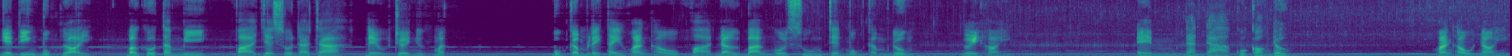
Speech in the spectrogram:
Nghe tiếng Bụt gọi, bà Gotami và Yasodhara đều rơi nước mắt. Bụt cầm lấy tay hoàng hậu và đỡ bà ngồi xuống trên một cẩm đôn. Người hỏi, Em Nanda của con đâu? Hoàng hậu nói,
